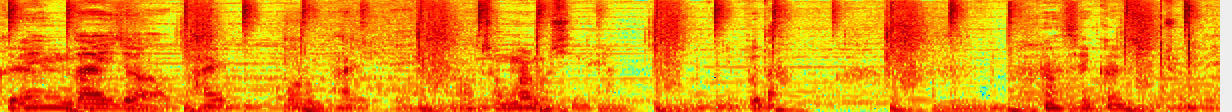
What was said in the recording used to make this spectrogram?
그랜다이저 팔 오른팔 때, 어 정말 멋있네요. 이쁘다. 색깔이 좀 좋네.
